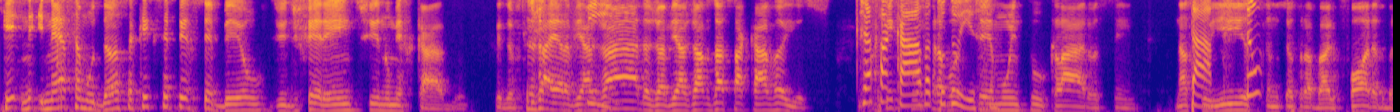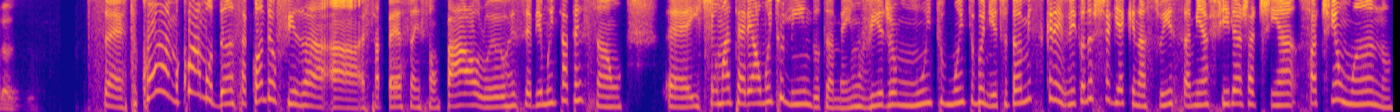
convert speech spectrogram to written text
Que, e nessa mudança, o que, que você percebeu de diferente no mercado? Quer dizer, você já era Sim. viajada, já viajava, já sacava isso. Já sacava que que tudo isso. É muito claro, assim na tá. Suíça, então, no teu trabalho fora do Brasil? Certo. Com a, com a mudança, quando eu fiz a, a, essa peça em São Paulo, eu recebi muita atenção. É, e tinha um material muito lindo também, um vídeo muito, muito bonito. Então, eu me inscrevi. Quando eu cheguei aqui na Suíça, minha filha já tinha, só tinha um ano.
